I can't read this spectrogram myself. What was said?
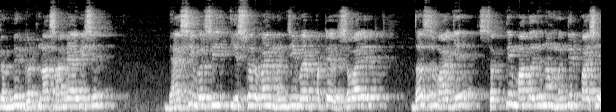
ગંભીર ઘટના સામે આવી છે. બ્યાસી વર્ષીય ઈશ્વરભાઈ મંજીભાઈ પટેલ સવારે દસ વાગ્યે શક્તિ માતાજીના મંદિર પાસે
